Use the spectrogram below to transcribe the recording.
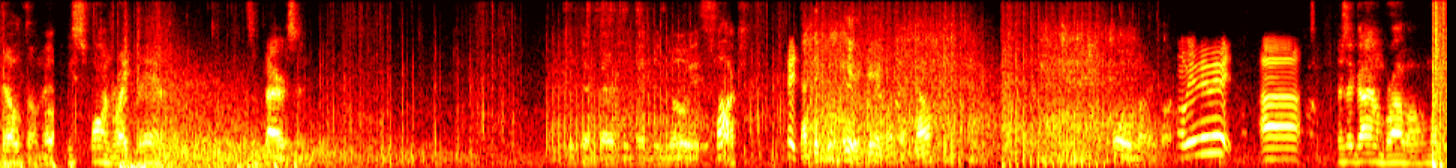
Delta, man? Oh. We spawn right there. It's embarrassing. It's embarrassing and you know it. Fuck. Hey, They're taking A again, what the hell? Oh my god. oh wait, wait, wait, wait. Uh, There's a guy on Bravo. I'm watching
